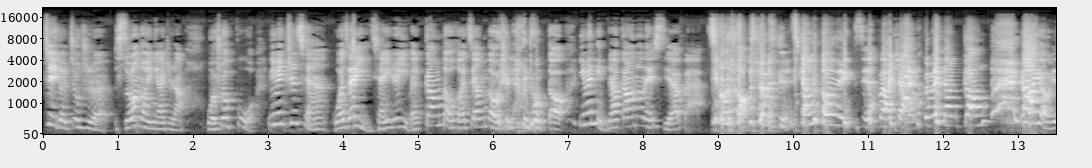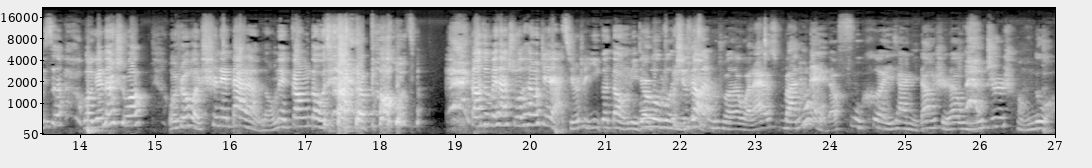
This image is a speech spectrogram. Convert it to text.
这个就是所有人都应该知道。我说不，因为之前我在以前一直以为豇豆和豇豆是两种豆，因为你们知道豇豆那写法，豇豆对不起，豇豆那个写法长得特别像缸。然后有一次我跟他说，我说我吃那大懒龙那豇豆馅的包子。然后就被他说了，他说这俩其实是一个道理就不不不是这么说的。我来完美的复刻一下你当时的无知程度。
